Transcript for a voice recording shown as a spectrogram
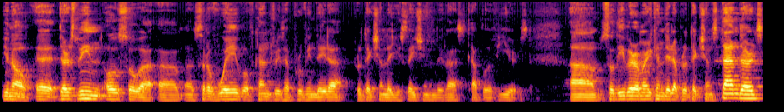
you know, uh, there's been also a, a, a, sort of wave of countries approving data protection legislation in the last couple of years. Um, so the Ibero-American Data Protection Standards,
